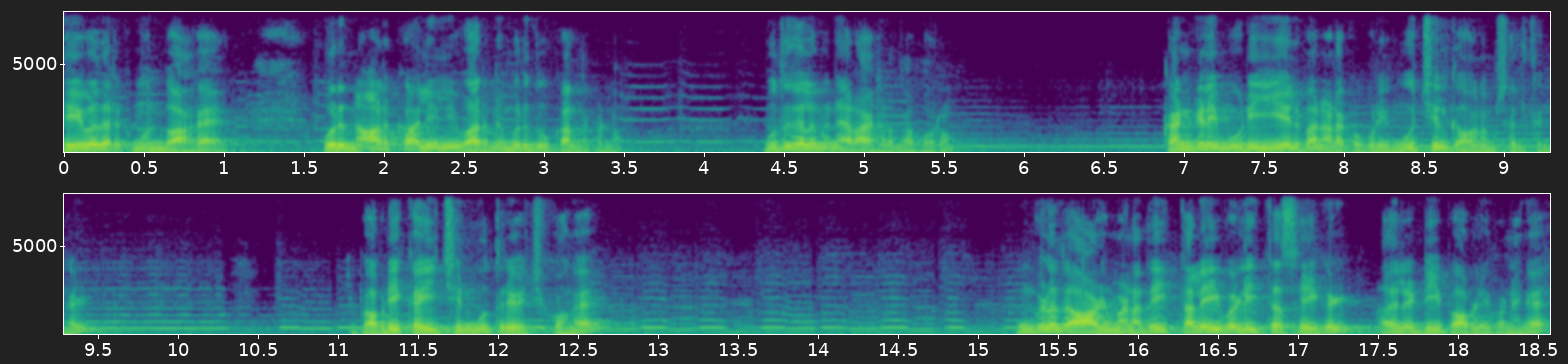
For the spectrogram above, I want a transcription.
செய்வதற்கு முன்பாக ஒரு நாற்காலியில் இவ்வாறு நிமிர்ந்து உட்கார்ந்துக்கணும் முதுகெலும்பு நேராக இருந்தால் போகிறோம் கண்களை மூடி இயல்பாக நடக்கக்கூடிய மூச்சில் கவனம் செலுத்துங்கள். இப்போ அப்படியே கை சின்முத்திரை வச்சுக்கோங்க. உங்களது ஆழ்மனதை தலைவழி தசைகள் அதில் டீப்பாக அப்ளை பண்ணுங்கள்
